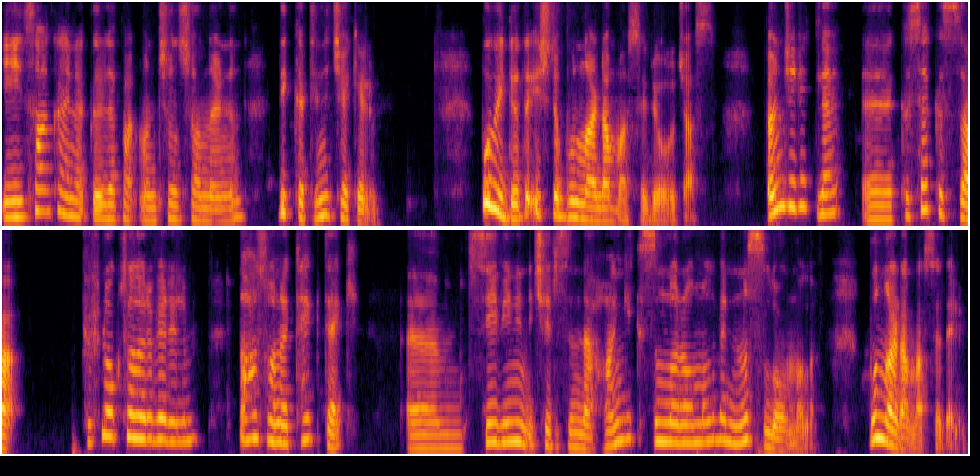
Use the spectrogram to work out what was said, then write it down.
insan kaynakları departmanı çalışanlarının dikkatini çekelim. Bu videoda işte bunlardan bahsediyor olacağız. Öncelikle e, kısa kısa püf noktaları verelim. Daha sonra tek tek e, CV'nin içerisinde hangi kısımlar olmalı ve nasıl olmalı? Bunlardan bahsedelim.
